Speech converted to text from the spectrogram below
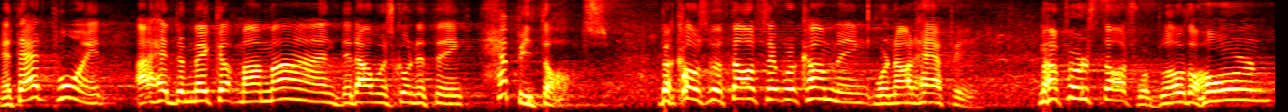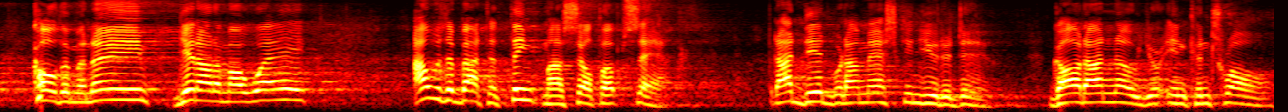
At that point, I had to make up my mind that I was going to think happy thoughts because the thoughts that were coming were not happy. My first thoughts were blow the horn, call them a name, get out of my way. I was about to think myself upset, but I did what I'm asking you to do. God, I know you're in control.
